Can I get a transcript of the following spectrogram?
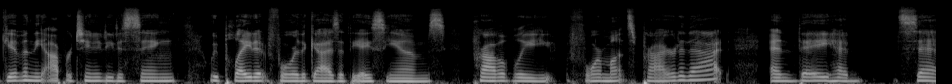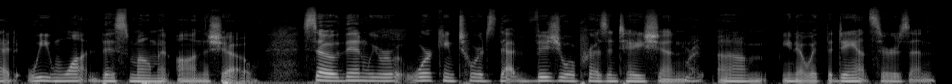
given the opportunity to sing, we played it for the guys at the ACMs probably four months prior to that, and they had said we want this moment on the show. So then we were working towards that visual presentation um, you know with the dancers and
